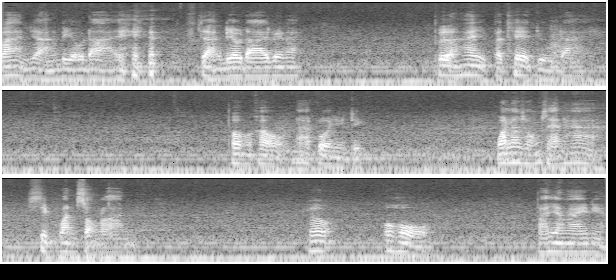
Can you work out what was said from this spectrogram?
บ้านอย่างเดียวดาย อย่างเดียวดายด้วยนะ เพื่อให้ประเทศอยู่ได้ เพราะของเขาน่ากลัวจริงๆ วันละสองแสนห้าสิบวันสองล้าน แล้ว โอ้โห ไปยังไงเนี่ย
